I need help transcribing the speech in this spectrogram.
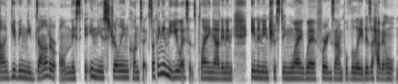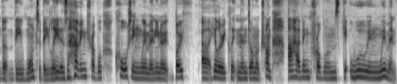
uh, giving me data on this in the Australian context. I think in the US it's playing out in an in an interesting way, where, for example, the leaders are having the the want to be leaders are having trouble courting women. You know, both uh, Hillary Clinton and Donald Trump are having problems get, wooing women.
